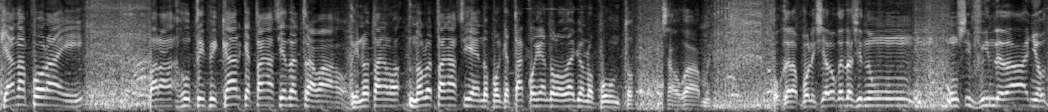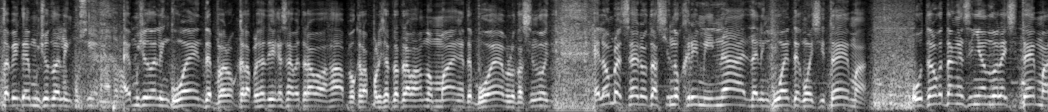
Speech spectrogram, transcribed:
que andan por ahí para justificar que están haciendo el trabajo y no, están, no lo están haciendo porque están cogiendo lo de ellos en los puntos. Desahogame. Porque la policía lo que está haciendo es un, sinfín de daño. Usted ve que hay muchos delincuentes, hay muchos delincuentes, pero que la policía tiene que saber trabajar, porque la policía está trabajando más en este pueblo. Está haciendo, el hombre serio está siendo criminal, delincuente con el sistema. Ustedes lo que están enseñando el sistema,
